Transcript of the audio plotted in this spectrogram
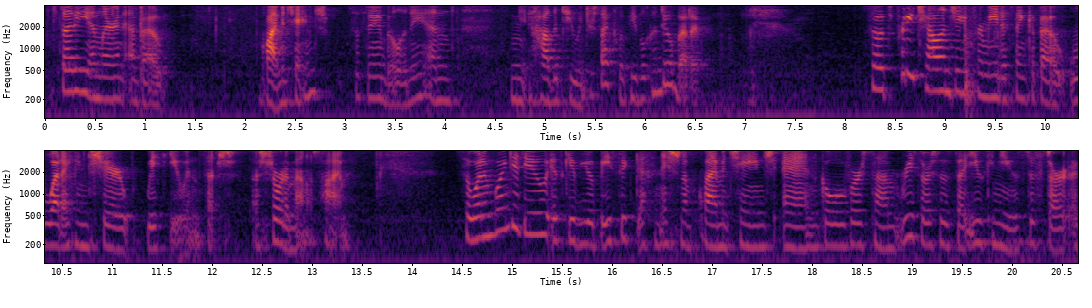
study and learn about climate change, sustainability, and how the two intersect, what people can do about it. So it's pretty challenging for me to think about what I can share with you in such a short amount of time. So what I'm going to do is give you a basic definition of climate change and go over some resources that you can use to start a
